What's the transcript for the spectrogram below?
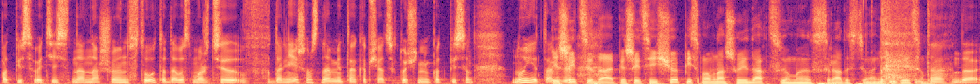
Подписывайтесь на нашу инсту, тогда вы сможете в дальнейшем с нами так общаться, кто еще не подписан. Ну и также... Пишите, да, пишите еще письма в нашу редакцию, мы с радостью на них ответим. Да, да.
